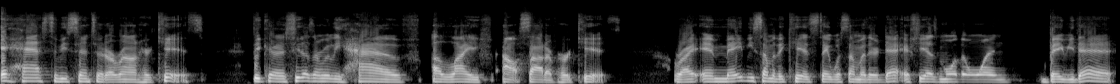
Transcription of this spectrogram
it has to be centered around her kids because she doesn't really have a life outside of her kids, right? And maybe some of the kids stay with some of their dad. If she has more than one baby dad,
